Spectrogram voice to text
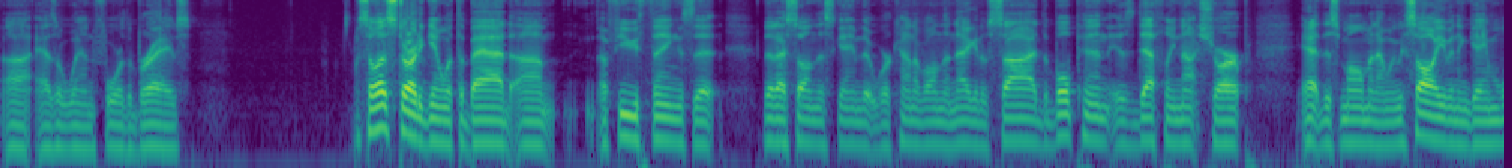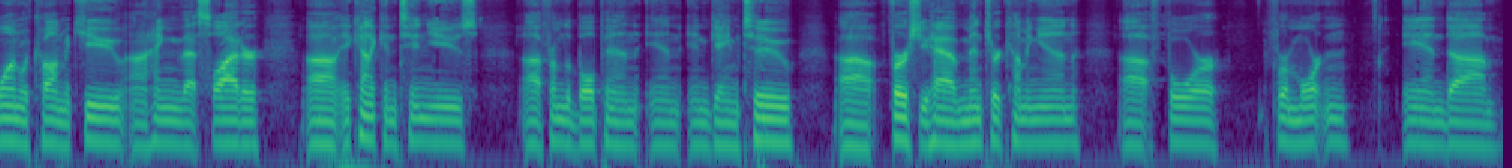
uh, as a win for the Braves. So let's start again with the bad. Um, a few things that, that I saw in this game that were kind of on the negative side. The bullpen is definitely not sharp at this moment. I mean, we saw even in game one with Collin McHugh uh, hanging that slider. Uh, it kind of continues uh, from the bullpen in, in game two. Uh, first, you have Minter coming in uh, for for Morton and um,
